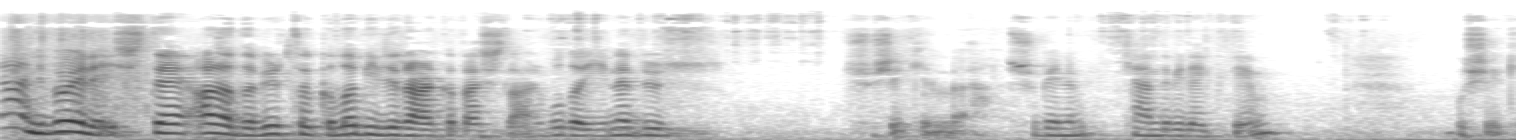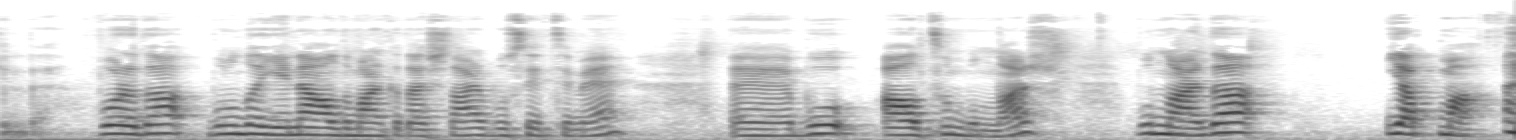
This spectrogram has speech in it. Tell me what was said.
Yani böyle işte arada bir takılabilir arkadaşlar. Bu da yine düz. Şu şekilde. Şu benim kendi bilekliğim. Bu şekilde. Bu arada bunu da yeni aldım arkadaşlar bu setimi. Ee, bu altın bunlar. Bunlar da yapma.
